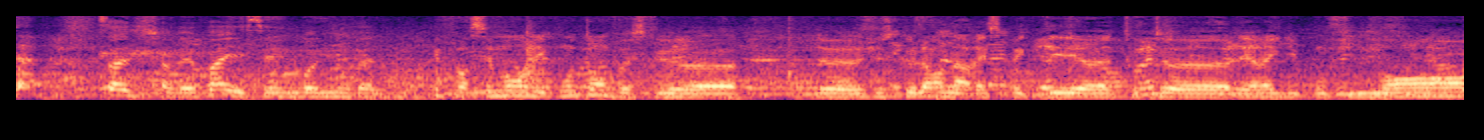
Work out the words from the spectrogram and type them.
Ça, je savais pas et c'est une bonne nouvelle. Forcément, on est content parce que euh, jusque-là, on a respecté euh, toutes euh, les règles du confinement,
